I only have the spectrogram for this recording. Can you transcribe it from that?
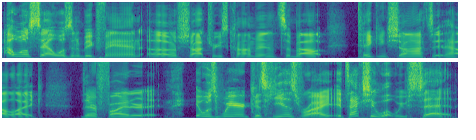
I will say I wasn't a big fan of Chatri's comments about taking shots at how like their fighter. It was weird because he is right. It's actually what we've said,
